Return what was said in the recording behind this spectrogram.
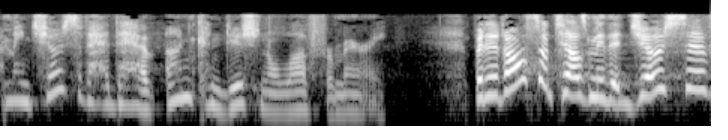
I mean, Joseph had to have unconditional love for Mary. But it also tells me that Joseph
